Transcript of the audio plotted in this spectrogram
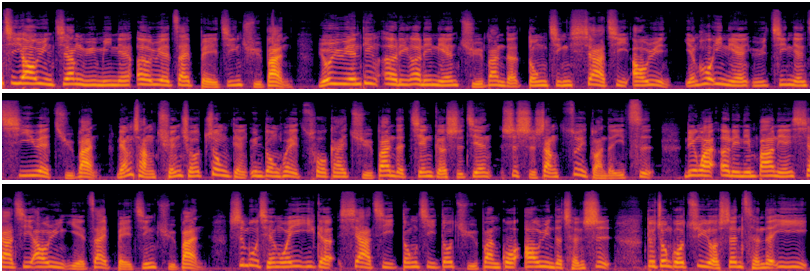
季奥运将于明年二月在北京举办。由于原定二零二零年举办的东京夏季奥运延后一年，于今年七月举办，两场全球重点运动会错开举办的间隔时间是史上最短的一次。另外，二零零八年夏季奥运也在北京举办，是目前唯一一个夏季、冬季都举办过奥运的城市，对中国具有深层的意义。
